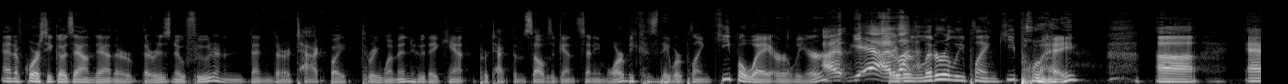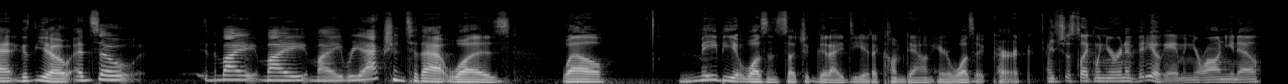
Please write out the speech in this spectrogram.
And of course, he goes down there. There, there is no food, and then they're attacked by three women who they can't protect themselves against anymore because they were playing keep away earlier. I, yeah, I they li- were literally playing keep away. Uh and you know and so my my my reaction to that was well maybe it wasn't such a good idea to come down here was it kirk? It's just like when you're in a video game and you're on, you know,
